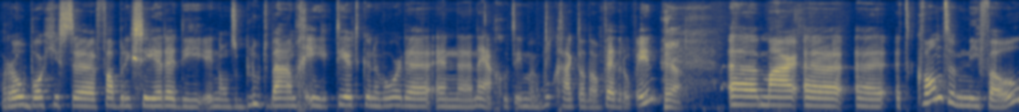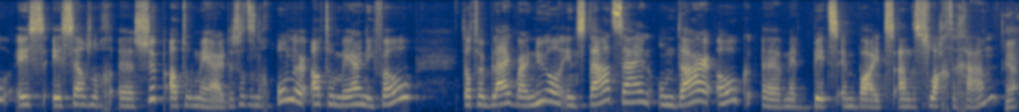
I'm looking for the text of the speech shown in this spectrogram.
robotjes te fabriceren die in onze bloedbaan geïnjecteerd kunnen worden. En nou ja, goed, in mijn boek ga ik daar dan verder op in. Ja. maar het kwantumniveau is, is zelfs nog subatomair, dus dat is nog onder atomair niveau dat we blijkbaar nu al in staat zijn om daar ook uh, met bits en bytes aan de slag te gaan. Ja.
